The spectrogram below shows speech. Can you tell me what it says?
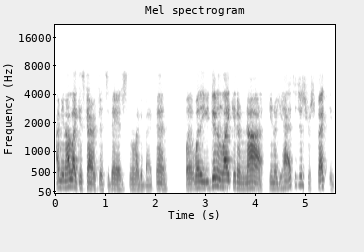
I mean, I like his character today. I just didn't like it back then. But whether you didn't like it or not, you know, you had to just respect it.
